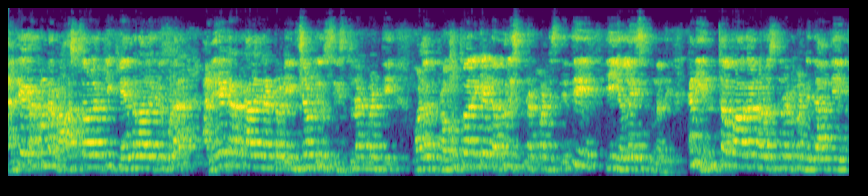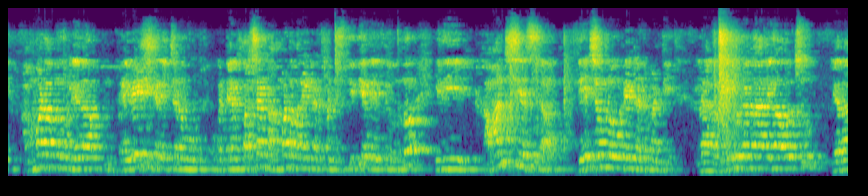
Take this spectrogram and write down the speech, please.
అంతేకాకుండా రాష్ట్రాలకి కేంద్రాలకి కూడా అనేక రకాలైనటువంటి ఇన్సెంటివ్స్ ఇస్తున్నటువంటి వాళ్ళ ప్రభుత్వానికే డబ్బులు ఇస్తున్నటువంటి స్థితి ఈ ఎల్ఐసి ఉన్నది. కానీ ఇంత బాగా నడుస్తున్నటువంటి దాన్ని అమ్మడము లేదా ప్రైవేటీకరించడము ఒక టెన్ పర్సెంట్ అమ్మడం అనేటటువంటి స్థితి ఏదైతే ఉందో ఇది కాన్షియస్గా దేశంలో ఉండేటటువంటి రైలు రంగాన్ని కావచ్చు లేదా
